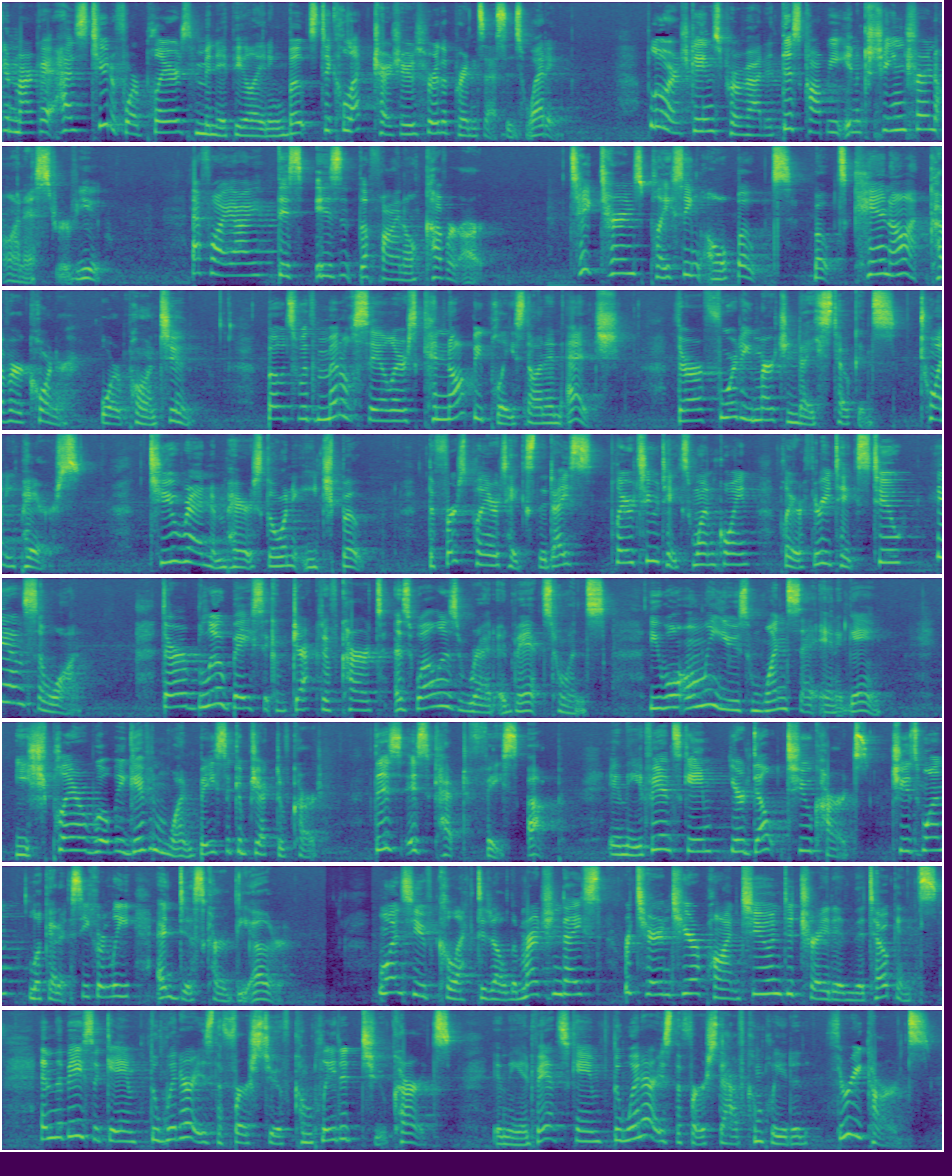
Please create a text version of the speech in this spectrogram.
Dragon Market has two to four players manipulating boats to collect treasures for the princess's wedding. Blue Orange Games provided this copy in exchange for an honest review. FYI, this isn't the final cover art. Take turns placing all boats. Boats cannot cover a corner or pontoon. Boats with middle sailors cannot be placed on an edge. There are 40 merchandise tokens, 20 pairs. Two random pairs go on each boat. The first player takes the dice, player 2 takes one coin, player 3 takes two, and so on. There are blue basic objective cards as well as red advanced ones. You will only use one set in a game. Each player will be given one basic objective card. This is kept face up. In the advanced game, you're dealt two cards. Choose one, look at it secretly, and discard the other. Once you've collected all the merchandise, return to your pontoon to trade in the tokens. In the basic game, the winner is the first to have completed two cards. In the advanced game, the winner is the first to have completed three cards.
